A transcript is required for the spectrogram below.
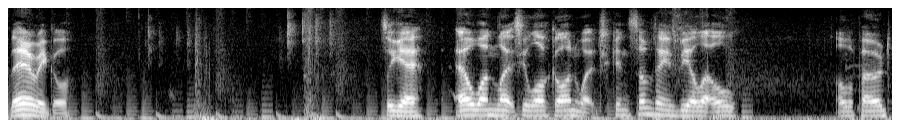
there we go. So yeah L1 lets you lock on which can sometimes be a little overpowered.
